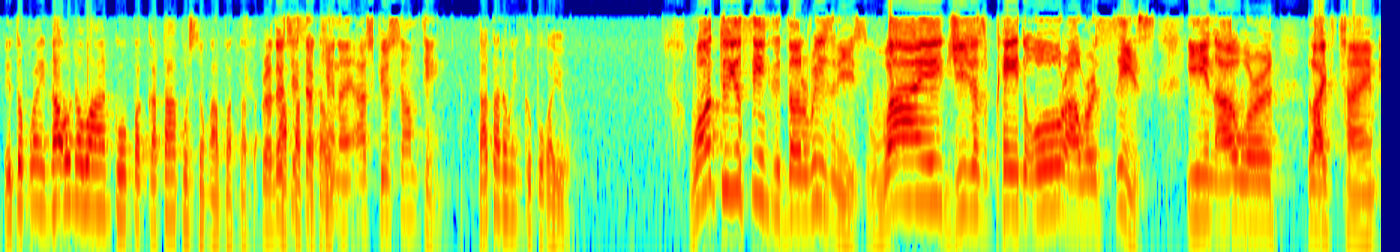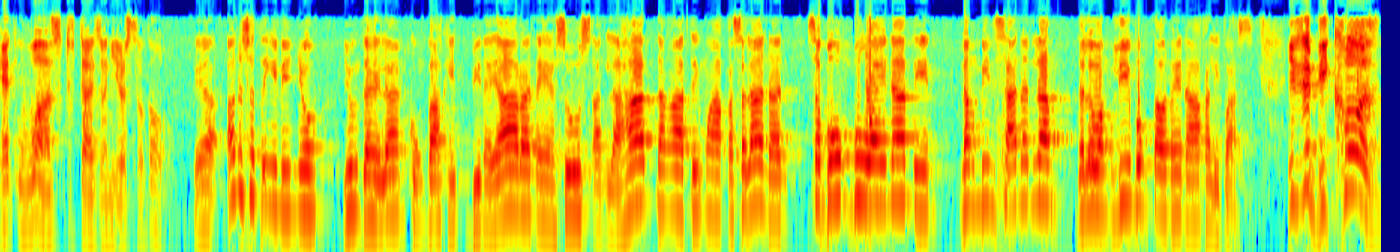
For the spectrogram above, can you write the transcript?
ito po ay naunawaan ko pagkatapos ng apat na, Brother, apat sister, na taon. can I ask you something? Tatanungin ko po kayo. What do you think the reason is why Jesus paid all our sins in our lifetime at once 2,000 years ago? Kaya ano sa tingin ninyo yung dahilan kung bakit binayaran ni Jesus ang lahat ng ating mga kasalanan sa buong buhay natin nang minsanan lang dalawang libong taon na nakakalipas? Is it because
